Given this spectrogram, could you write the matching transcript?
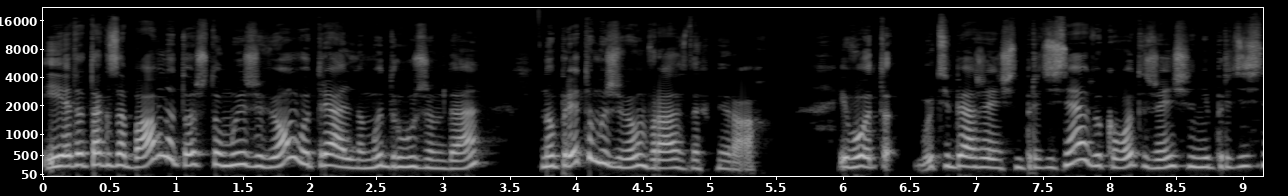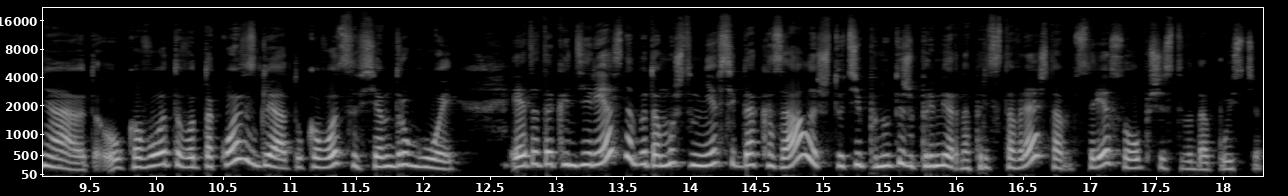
И это так забавно, то, что мы живем, вот реально, мы дружим, да, но при этом мы живем в разных мирах. И вот у тебя женщин притесняют, у кого-то женщин не притесняют. У кого-то вот такой взгляд, у кого-то совсем другой. И это так интересно, потому что мне всегда казалось, что типа, ну ты же примерно представляешь там срез общества, допустим.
